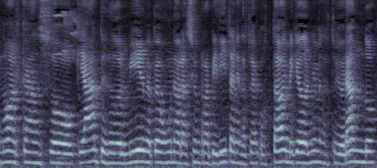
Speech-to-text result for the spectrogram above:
no alcanzo, que antes de dormir me pego una oración rapidita mientras estoy acostado y me quedo dormido mientras estoy orando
